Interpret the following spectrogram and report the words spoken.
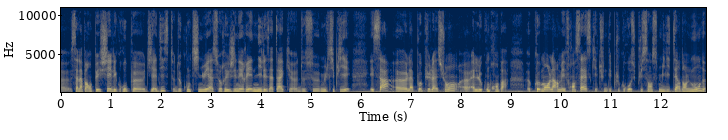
Euh, ça n'a pas empêché les groupes djihadistes de continuer à se régénérer, ni les attaques de se multiplier. Et ça, euh, la population, euh, elle le comprend pas. Comment l'armée française, qui est une des plus grosses puissances militaires dans le monde,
